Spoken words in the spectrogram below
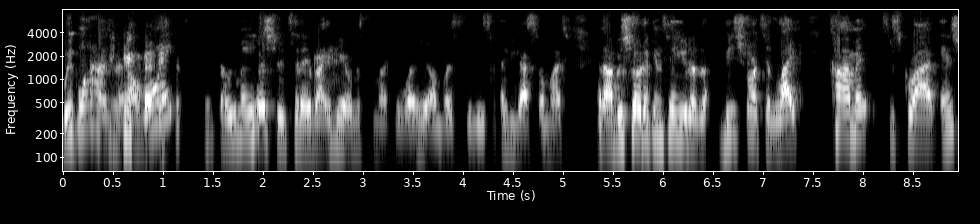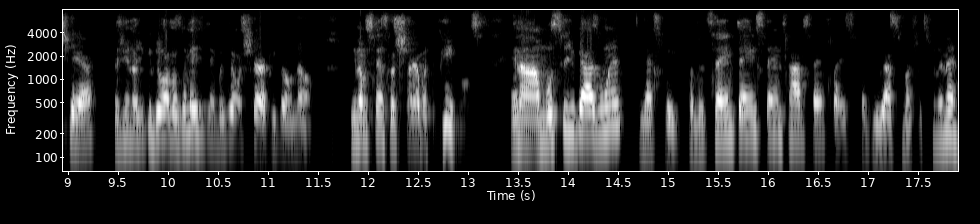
Week 100. All right. so we made history today right here on Mr. Michael Ward here on Verse TV. So thank you guys so much. And I'll be sure to continue to be sure to like, comment, subscribe, and share. Because you know you can do all those amazing things, but you don't share if you don't know. You know what I'm saying? So share it with the peoples. And um, we'll see you guys when next week for the same thing, same time, same place. Thank you guys so much for tuning in.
